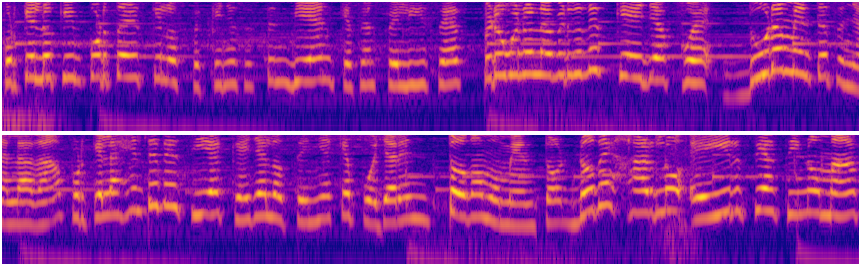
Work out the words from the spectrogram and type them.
porque lo que importa es que los pequeños estén bien, que sean felices, pero bueno, la verdad es que ella fue duramente señalada porque la gente decía que ella lo tenía que apoyar en todo momento, no dejarlo e irse así nomás,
